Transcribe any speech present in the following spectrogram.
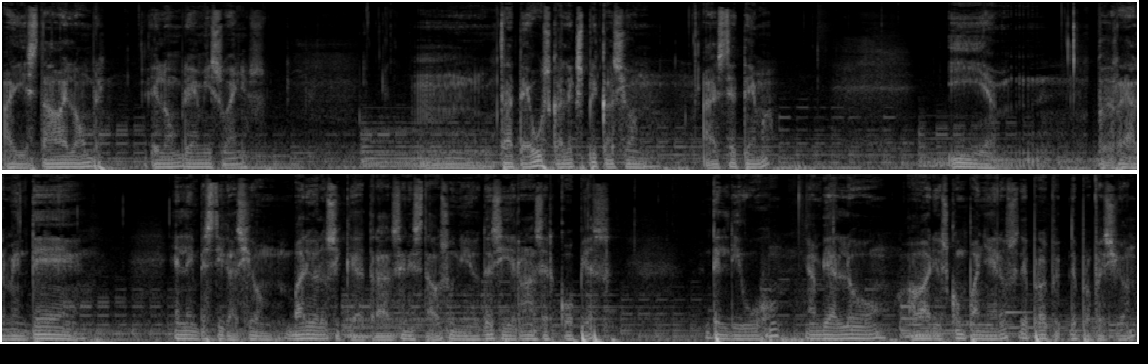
Ahí estaba el hombre, el hombre de mis sueños. Mm, traté de buscar la explicación a este tema y em, pues realmente en la investigación varios de los psiquiatras en Estados Unidos decidieron hacer copias del dibujo, enviarlo a varios compañeros de, de profesión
